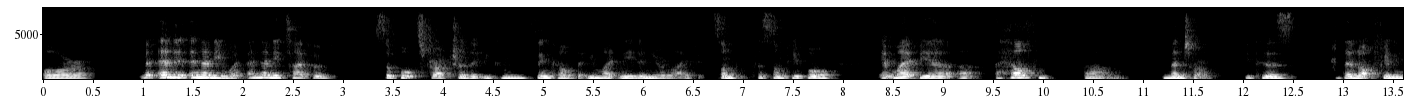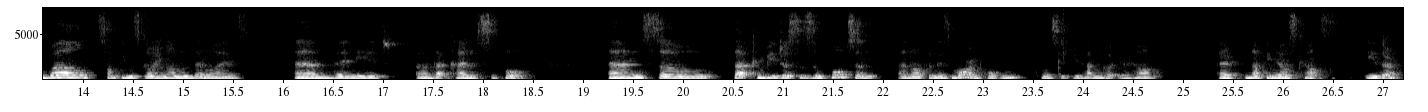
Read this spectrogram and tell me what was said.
or in, in any way, in any type of support structure that you can think of that you might need in your life. Some for some people, it might be a, a health um, mentor because they're not feeling well, something's going on in their lives, and they need uh, that kind of support. And so that can be just as important and often is more important. Of course, if you haven't got your health, nothing else counts either.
